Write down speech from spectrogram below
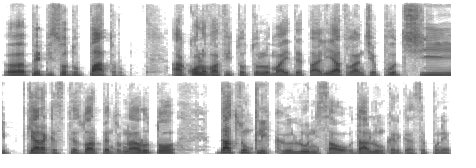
pe episodul 4. Acolo va fi totul mai detaliat la început și chiar dacă sunteți doar pentru Naruto, dați un click luni sau, da, luni cred că se pune.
